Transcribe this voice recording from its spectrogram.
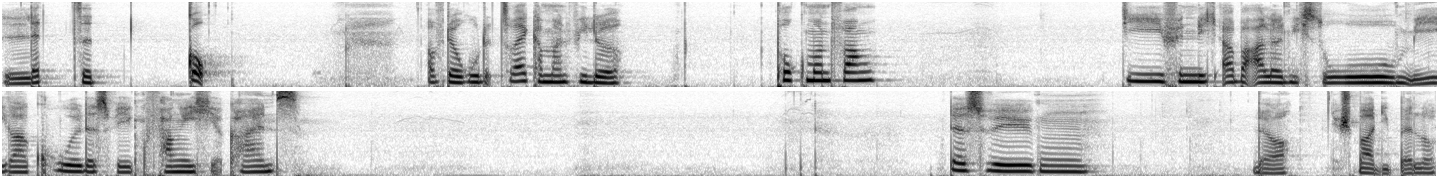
Let's go. Auf der Route 2 kann man viele Pokémon fangen. Die finde ich aber alle nicht so mega cool, deswegen fange ich hier keins. Deswegen, ja, ich spare die Bälle.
